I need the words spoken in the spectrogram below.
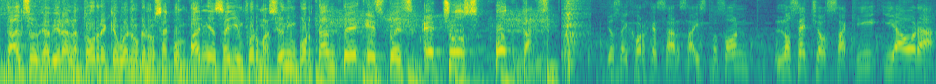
tal? Soy Javier Alatorre, qué bueno que nos acompañas. Hay información importante. Esto es Hechos Podcast. Yo soy Jorge Zarza. Estos son los hechos aquí y ahora.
